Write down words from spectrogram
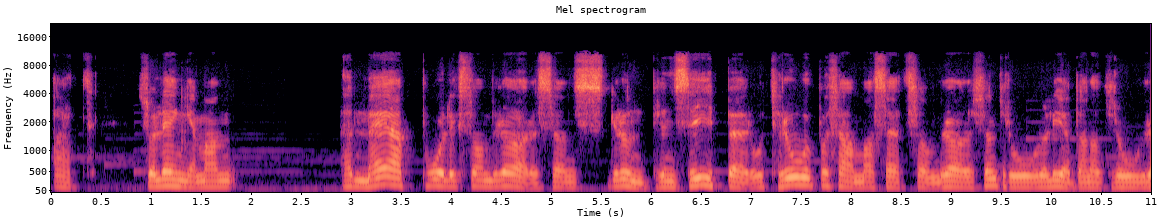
att så länge man är med på liksom rörelsens grundprinciper och tror på samma sätt som rörelsen tror och ledarna tror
